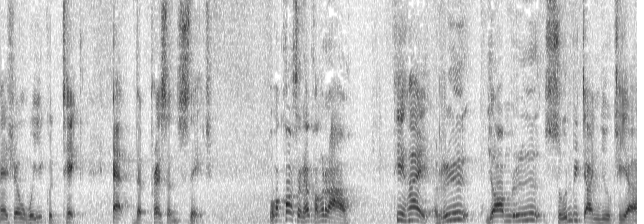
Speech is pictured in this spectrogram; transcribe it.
measure we could take at the present stage บอกว่าข้อเสนอของเราที่ให้รื้อยอมรื้อศูนย์วิจัยนิวเคลียร์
